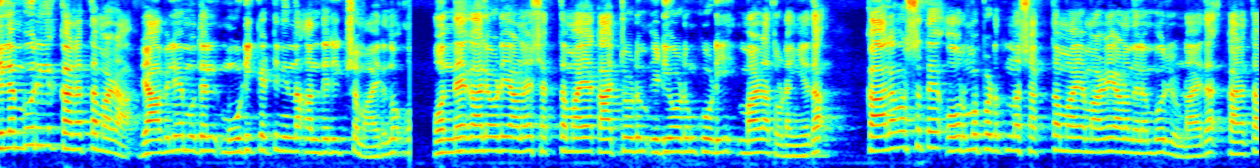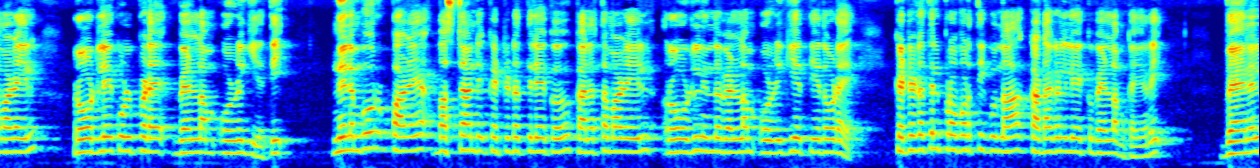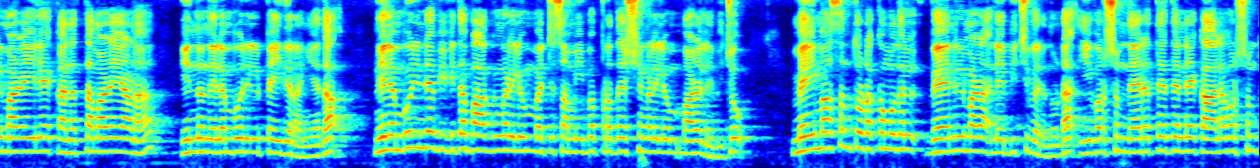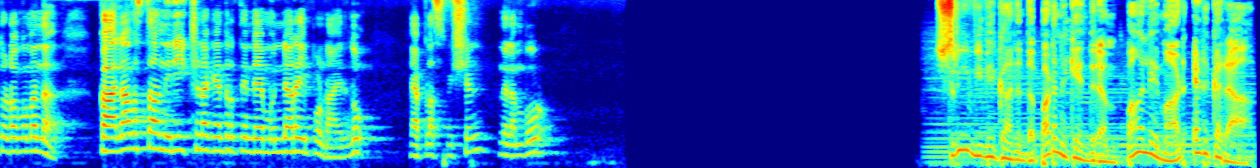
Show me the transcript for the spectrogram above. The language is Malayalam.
നിലമ്പൂരിൽ കനത്ത മഴ. രാവിലെ മുതൽ മൂടിക്കെട്ടി നിന്ന അന്തരീക്ഷമായിരുന്നു. ഒന്നേകാലോടെയാണ് ശക്തമായ കാറ്റോടും ഇടിയോടും കൂടി മഴ തുടങ്ങിയത്. കാലവർഷത്തെ ഓർമ്മപ്പെടുത്തുന്ന ശക്തമായ മഴയാണ് നിലമ്പൂരിലുണ്ടായത്. കനത്ത മഴയിൽ റോഡിലേക്കുൾപ്പെടെ വെള്ളം ഒഴുകിയെത്തി. നിലമ്പൂർ പഴയ ബസ് സ്റ്റാൻഡ് കെട്ടിടത്തിലേക്ക് കനത്ത മഴയിൽ റോഡിൽ നിന്ന് വെള്ളം ഒഴുകിയെത്തിയതോടെ കെട്ടിടത്തിൽ പ്രവർത്തിക്കുന്ന കടകളിലേക്ക് വെള്ളം കയറി. വേനൽ മഴയിലെ കനത്ത മഴയാണ് ഇന്ന് നിലമ്പൂരിൽ പെയ്തിറങ്ങിയത്. നിലമ്പൂരിന്റെ വിവിധ ഭാഗങ്ങളിലും മറ്റ് സമീപ പ്രദേശങ്ങളിലും മഴ ലഭിച്ചു. മെയ് മാസം തുടക്കം മുതൽ വേനൽ മഴ ലഭിച്ചു വരുന്നുണ്ട്. ഈ വർഷം നേരത്തെ തന്നെ കാലവർഷം തുടങ്ങുമെന്ന് കാലാവസ്ഥാ നിരീക്ഷണ കേന്ദ്രത്തിന്റെ മുന്നറിയിപ്പുണ്ടായിരുന്നു. A plus vision Nilambur. Sree Vivekananda പഠന കേന്ദ്രം പാലേമാട് എടക്കര.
